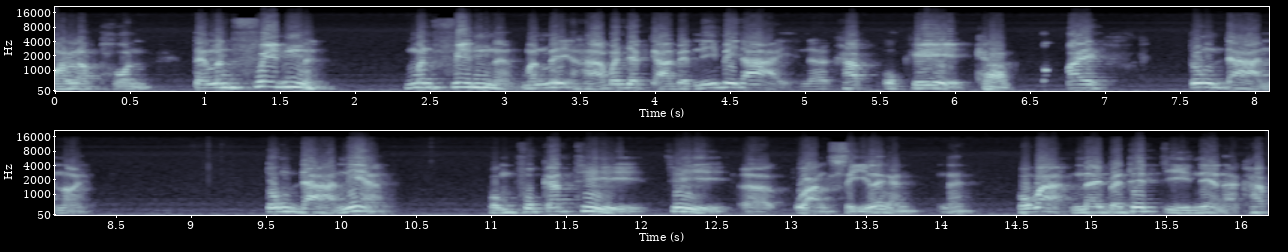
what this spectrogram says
มาราธอน แต่มันฟิน มันฟินน่ะ มันไม่หาบรรยากาศแบบนี้ไม่ได้นะครับ โอเค ครับ ไปตรงด่านหน่อย ตรงด่านเนี่ย ผมโฟกัสที่ที่เอ่อกวางสีแล้วกันนะเพราะว่าในประเทศจีนเนี่ยนะครับ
